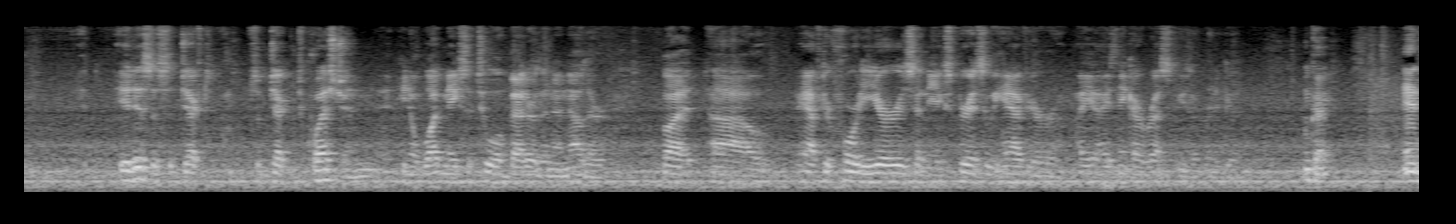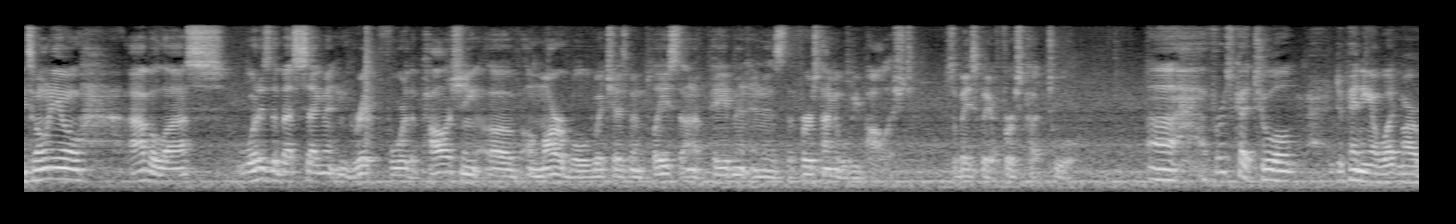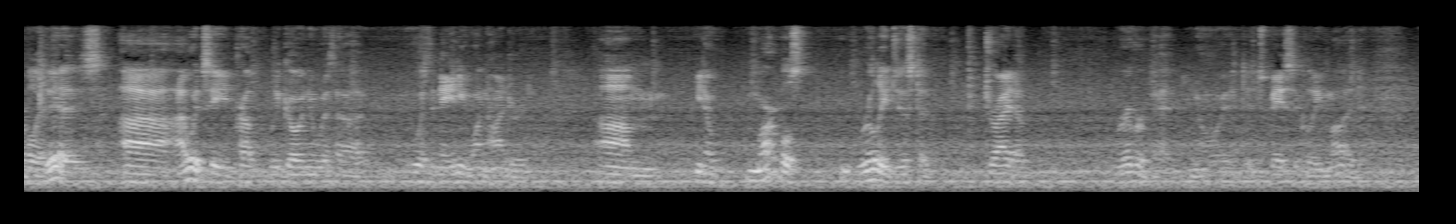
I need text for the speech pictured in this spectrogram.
it is a subjective, subjective question, you know, what makes a tool better than another. But uh, after 40 years and the experience we have here, I, I think our recipes are pretty good. Okay. Antonio Avalas, what is the best segment and grit for the polishing of a marble which has been placed on a pavement and is the first time it will be polished? So basically a first cut tool. Uh, a first cut tool, depending on what marble it is, uh, I would say probably go into with a with an 8100. Um, you know, marble's really just a dried up riverbed. You know, it, it's basically mud.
